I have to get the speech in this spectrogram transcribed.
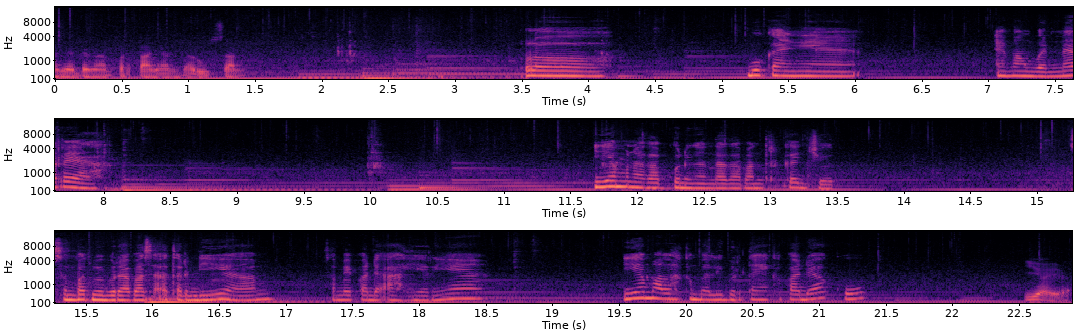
hanya dengan pertanyaan barusan. Loh, bukannya emang bener ya? Ia menatapku dengan tatapan terkejut. Sempat beberapa saat terdiam, sampai pada akhirnya ia malah kembali bertanya kepadaku. Iya ya.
